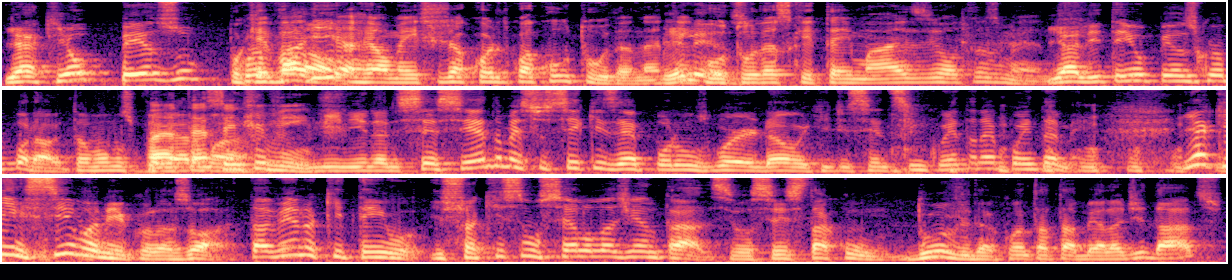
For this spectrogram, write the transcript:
E aqui é o peso Porque corporal. varia realmente de acordo com a cultura, né? Tem Beleza. culturas que tem mais e outras menos. E ali tem o peso corporal. Então vamos Vai pegar até uma 120. menina de 60, mas se você quiser pôr uns gordão aqui de 150, né, põe também. e aqui em cima, Nicolas, ó, tá vendo que tem o... Isso aqui são células de entrada. Se você está com dúvida quanto à tabela de dados,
